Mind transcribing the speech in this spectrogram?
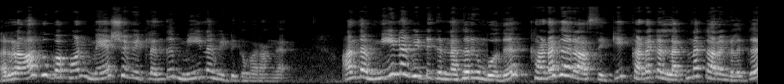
ராகு பகவான் மேஷ வீட்ல இருந்து மீன வீட்டுக்கு வராங்க. அந்த மீன வீட்டுக்கு நகரும் போது கடக ராசிக்கு கடக லக்னக்காரங்களுக்கு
